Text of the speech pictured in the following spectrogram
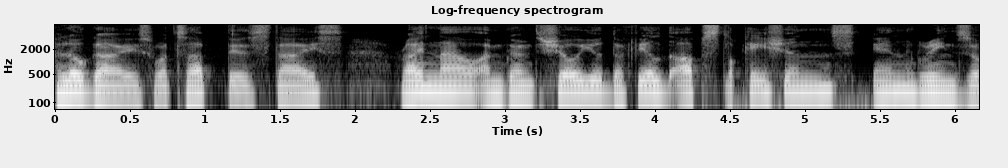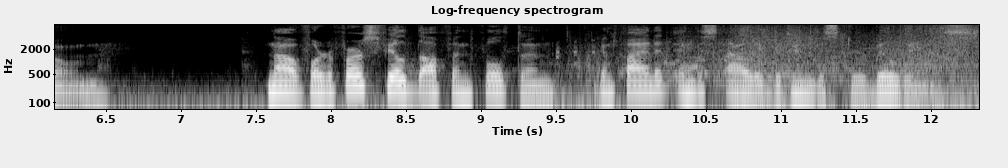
Hello guys, what's up? This is Dice. Right now, I'm going to show you the field ops locations in Green Zone. Now, for the first field op in Fulton, you can find it in this alley between these two buildings.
